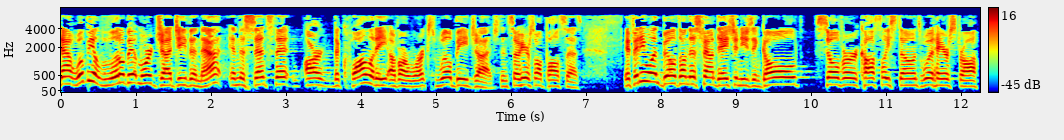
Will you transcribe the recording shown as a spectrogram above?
Now, we'll be a little bit more judgy than that in the sense that our, the quality of our works will be judged. And so here's what Paul says. If anyone builds on this foundation using gold, silver, costly stones, wood, hair, straw,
